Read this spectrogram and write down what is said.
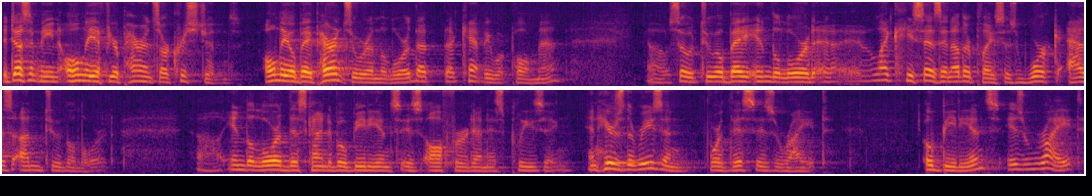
it doesn't mean only if your parents are Christians. Only obey parents who are in the Lord. That, that can't be what Paul meant. Uh, so to obey in the Lord, uh, like he says in other places, work as unto the Lord. Uh, in the Lord, this kind of obedience is offered and is pleasing. And here's the reason for this is right. Obedience is right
